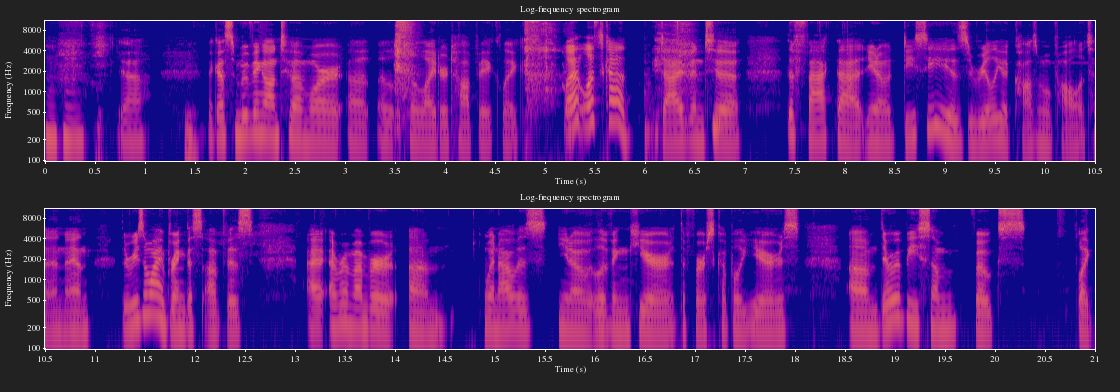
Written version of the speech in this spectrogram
hmm yeah Hmm. i guess moving on to a more uh, a, a lighter topic like Let, let's kind of dive into the fact that you know DC is really a cosmopolitan, and the reason why I bring this up is I, I remember um, when I was you know living here the first couple years, um, there would be some folks like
